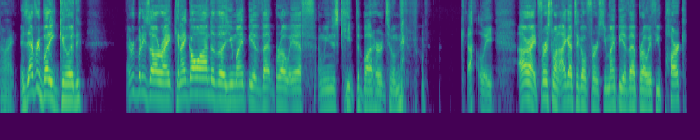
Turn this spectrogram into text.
All right. Is everybody good? Everybody's all right. Can I go on to the you might be a vet bro if and we can just keep the butt hurt to a minimum? Golly. All right. First one. I got to go first. You might be a vet bro if you park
